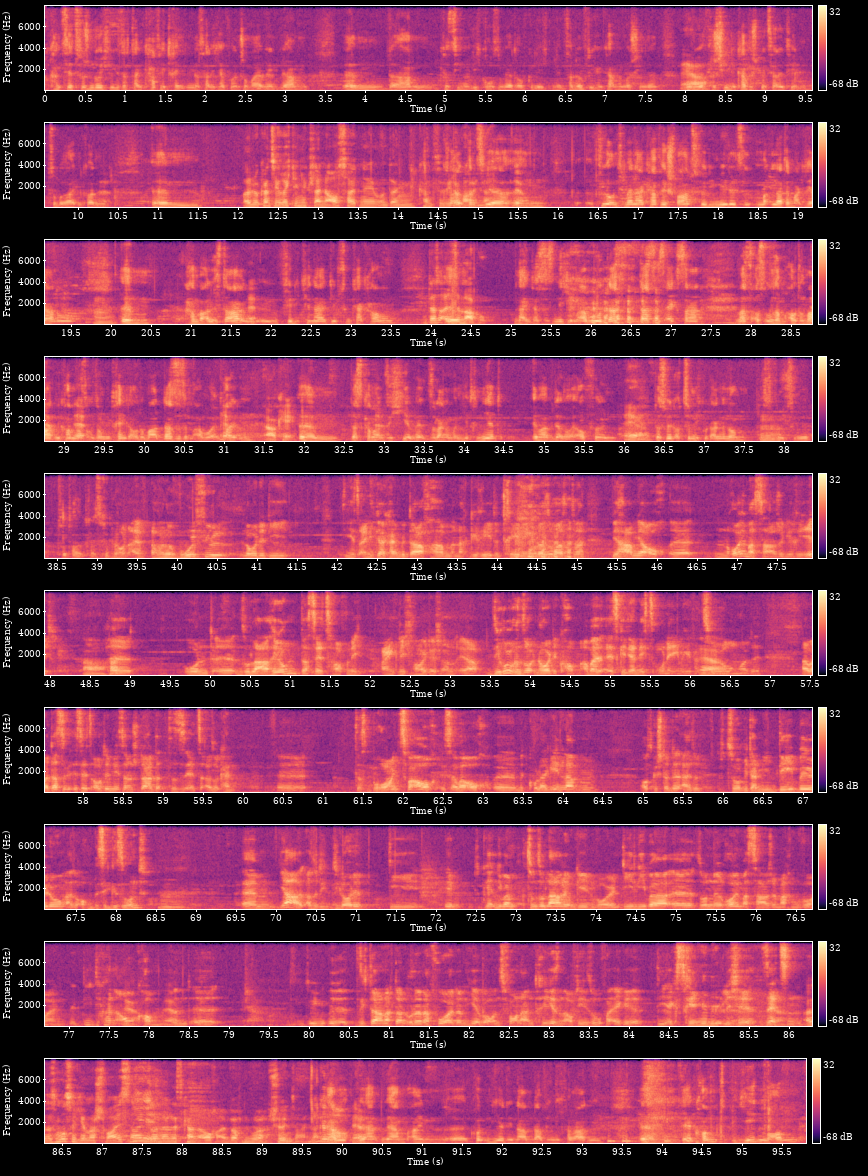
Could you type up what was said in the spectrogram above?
Du, kannst hier zwischendurch, wie gesagt, deinen Kaffee trinken. Das hatte ich ja vorhin schon mal erwähnt. Wir haben, ähm, da haben Christine und ich großen Wert drauf gelegt, eine vernünftige Kaffeemaschine, wo Ja. wir verschiedene Kaffeespezialitäten zubereiten können. Ähm, Also du kannst hier richtig eine kleine Auszeit nehmen und dann kannst du wieder ja, du rein. kannst ne? hier ja. ähm, für uns Männer Kaffee schwarz, für die Mädels Latte Macchiato. Mhm. Ähm, haben wir alles da. Für die Kinder gibt es einen Kakao. Und das alles im ähm, Abo. Nein, das ist nicht im Abo. Das, das ist extra, was aus unserem Automaten kommt, aus unserem Getränkeautomaten. Das ist im Abo enthalten. Ja, okay. Ähm, das kann man sich hier, wenn- solange man hier trainiert, immer wieder neu auffüllen. Ja. Das wird auch ziemlich gut angenommen. Das funktioniert total klasse. Und einfach nur Wohlfühl-Leute, die, die jetzt eigentlich gar keinen Bedarf haben nach Gerätetraining oder sowas. Wir haben ja auch äh, ein Rollmassagegerät Aha. äh, und äh, ein Solarium, das jetzt hoffentlich eigentlich heute schon, ja, die Röhren sollten heute kommen, aber es geht ja nichts ohne irgendwelche Verzögerungen heute. Aber das ist jetzt auch demnächst am Start. Das ist jetzt also kein, äh, das bräunt zwar auch, ist aber auch äh, mit Kollagenlampen ausgestattet, also zur Vitamin D-Bildung, also auch ein bisschen gesund. Ähm, ja, also die, die Leute, die eben lieber zum Solarium gehen wollen, die lieber äh, so eine Rollmassage machen wollen, die, die können auch Ja, kommen. ja. Und äh, sich danach dann oder davor dann hier bei uns vorne an Tresen auf die Sofaecke, die extrem gemütliche, setzen. Also es muss nicht immer Schweiß sein, Nee. sondern es kann auch einfach nur schön sein. Ne? Wir Genau. haben, Ja. wir, wir haben einen äh, Kunden hier, den Namen darf ich nicht verraten. ähm, der kommt jeden Morgen,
